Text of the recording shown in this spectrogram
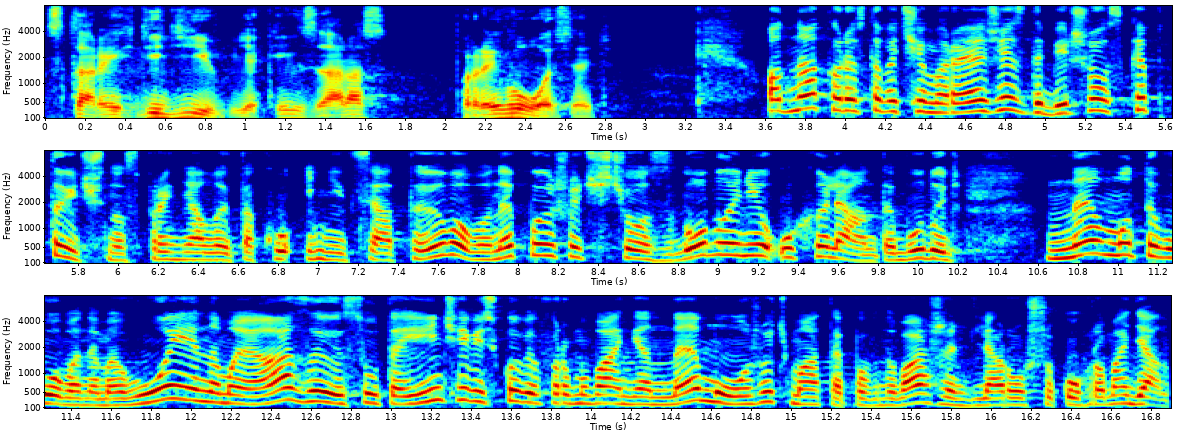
старих дідів, яких зараз привозять. Однак користувачі мережі здебільшого скептично сприйняли таку ініціативу. Вони пишуть, що зловлені ухилянти будуть невмотивованими воїнами, а ЗСУ та інші військові формування не можуть мати повноважень для розшуку громадян.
